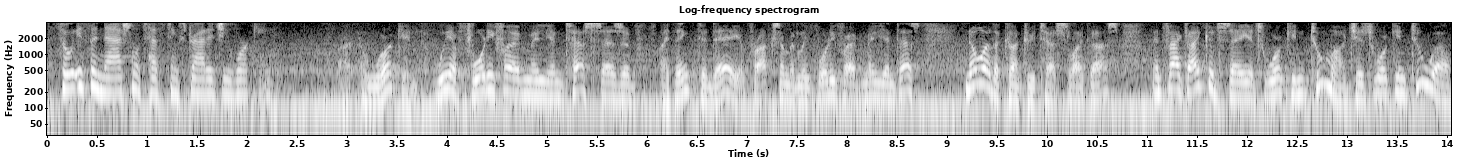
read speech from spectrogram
So is the national testing strategy working? Uh, working. We have 45 million tests as of, I think, today, approximately 45 million tests. No other country tests like us. In fact, I could say it's working too much. It's working too well.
